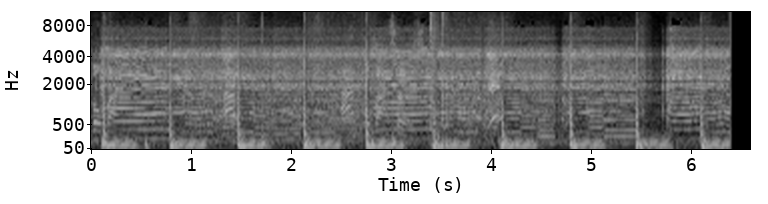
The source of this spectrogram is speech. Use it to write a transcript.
Boba.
